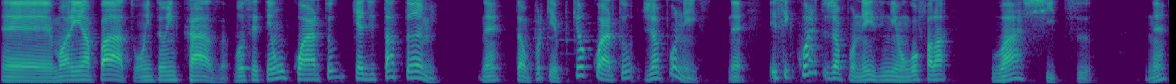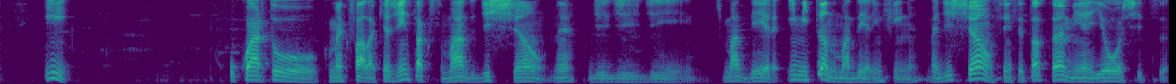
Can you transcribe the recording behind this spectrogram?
é, mora em apato ou então em casa, você tem um quarto que é de tatame, né? Então, por quê? Porque é o quarto japonês, né? Esse quarto japonês em Nihongo fala washitsu, né? E o quarto, como é que fala? Que a gente está acostumado de chão, né? De, de, de, de, madeira, imitando madeira, enfim, né? Mas de chão, sem ser tatame, é yoshitsu.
